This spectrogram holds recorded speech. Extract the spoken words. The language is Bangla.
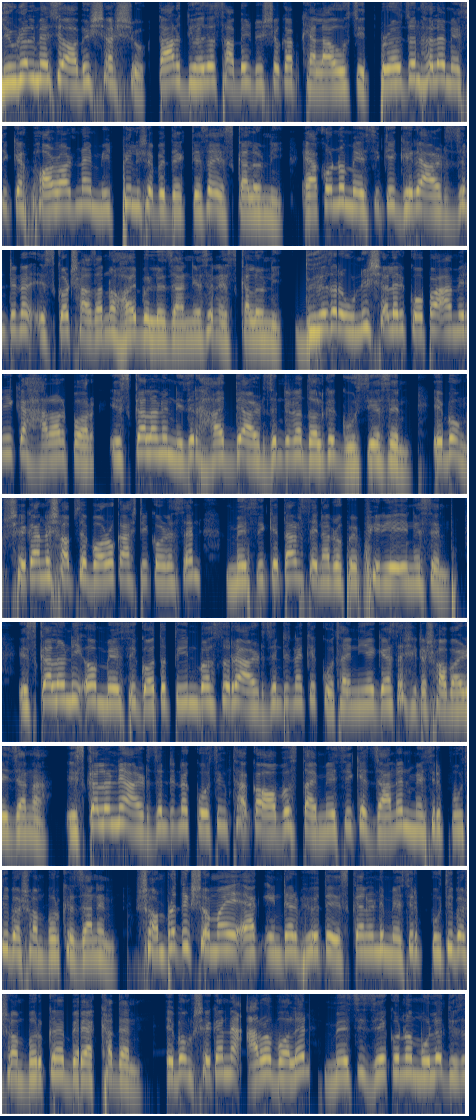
লিওনেল মেসি অবিশ্বাস্য। তার দুই বিশ্বকাপ খেলা উচিত। প্রয়োজন হলে মেসিকে ফরওয়ার্ড নয় মিডফিল্ড হিসেবে দেখতেছে স্কালোনি। এখনও মেসিকে ঘিরে আর্জেন্টিনার স্কোয়াড সাজানো হয় বলে জানিয়েছেন স্কালোনি। দুই হাজার উনিশ সালের কোপা আমেরিকা হারার পর স্কালোনি নিজের হাত দিয়ে আর্জেন্টিনা দলকে গুছিয়েছেন এবং সেখানে সবচেয়ে বড় কাজটি করেছেন মেসিকে তার সেনারূপে ফিরিয়ে এনেছেন। স্কালোনি ও মেসি গত তিন বছরে আর্জেন্টিনাকে কোথায় নিয়ে গেছে সেটা সবারই জানা। স্কালোনি আর্জেন্টিনা কোচিং থাকা অবস্থায় মেসিকে জানেন মেসির প্রতিভা সম্পর্কে জানেন। সাম্প্রতিক সময়ে এক ইন্টারভিউতে স্কালোনি মেসির প্রতিভা সম্পর্কে ব্যাখ্যা দেন এবং সেখানে আরও বলেন, মেসি যে কোনো মূল্যে দুই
